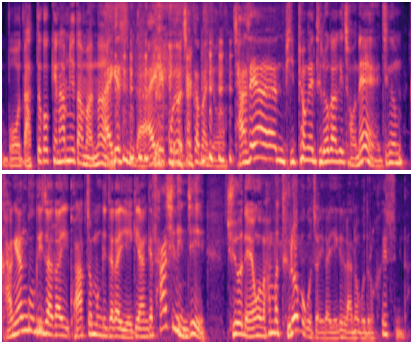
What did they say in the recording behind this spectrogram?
뭐 낯뜨겁긴 합니다만은 알겠습니다. 알겠고요. 잠깐만요. 자세한 비평에 들어가기 전에 지금 강양구 기자가 이 과학 전문 기자가 얘기한 게 사실인지 주요 내용을 한번 들어보고 저희가 얘기를 나눠보도록 하겠습니다.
